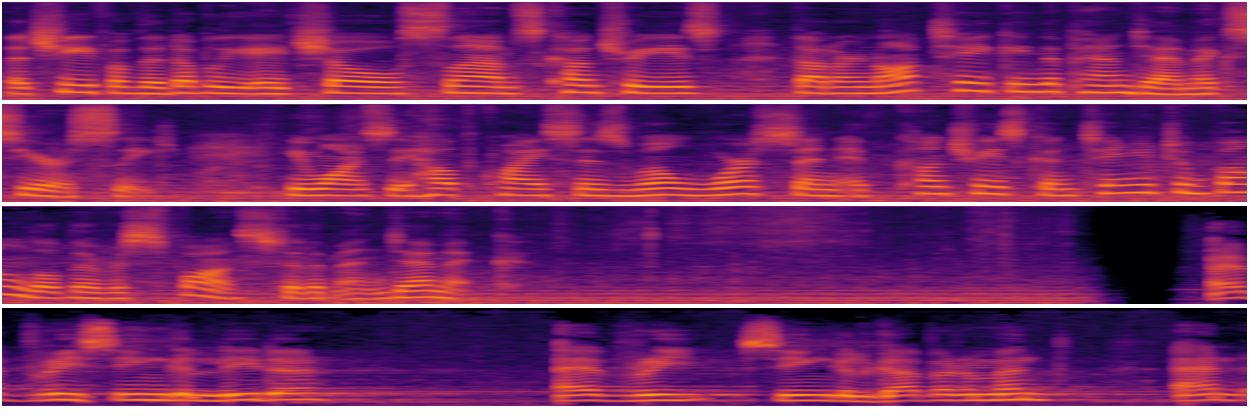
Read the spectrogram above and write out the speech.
The chief of the WHO slams countries that are not taking the pandemic seriously. He warns the health crisis will worsen if countries continue to bungle their response to the pandemic. Every single leader, every single government, and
